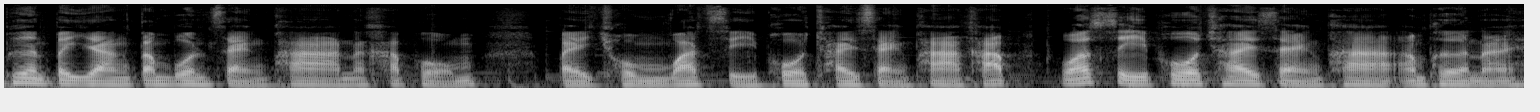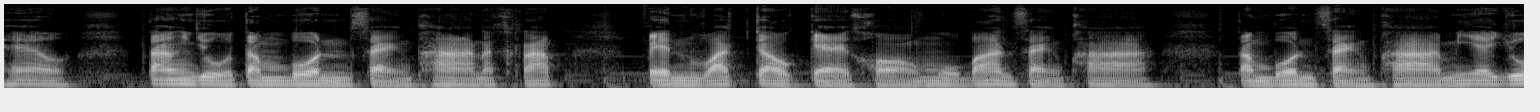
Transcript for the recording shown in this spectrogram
เพื่อนๆ ไปยังตำบลแสงพานะครับผมไปชมวัดศรีโพชัยแสงพาครับ วัดศรีโพชัยแสงพาอำเภอนาแห้ว ตั้งอยู่ตำบลแสงพานะครับ เป็นวัดเก่าแก่ของหมู่บ้านแสงพาตำบลแสงพามีอายุ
